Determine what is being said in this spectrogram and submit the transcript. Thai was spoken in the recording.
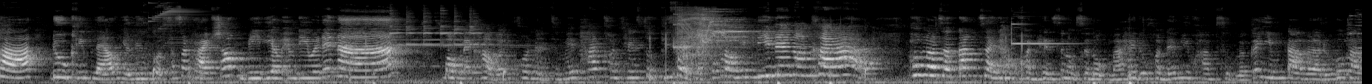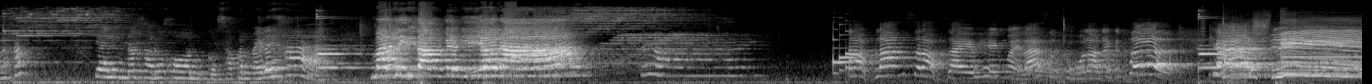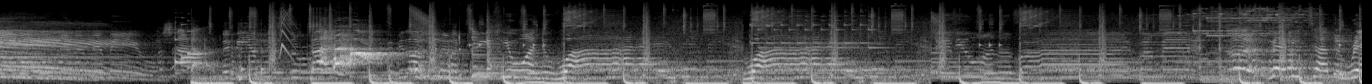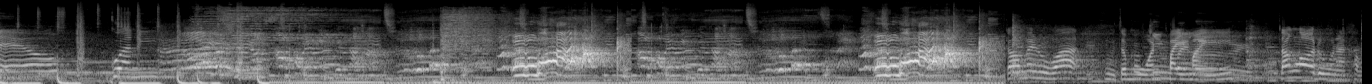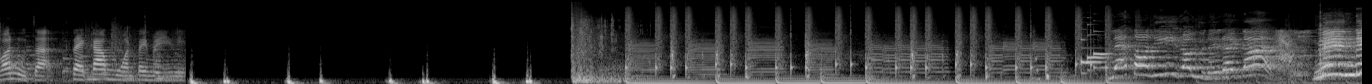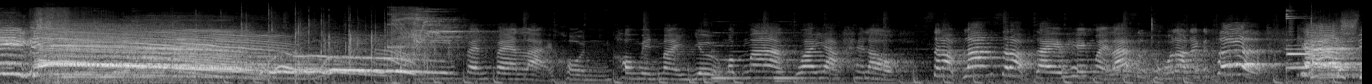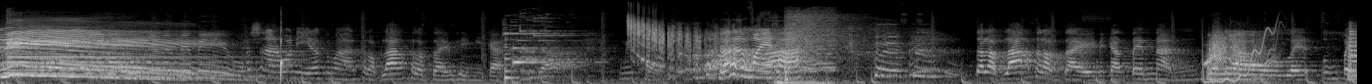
นะคะ ดูคลิปแล้วอย่าลืมกด subscribe ช่อง BDMMD ไว้ด้วยนะ บอกเลยค่ะว่าทุกคนน่ะจะไม่พลาดคอนเทนต์สุดพิเศษจากพวกเราอินดี้แน่นอนค่ะ พวกเราจะตั้งใจทำคอนเทนต์สนุกๆ มาให้ทุกคนได้มีความสุขแล้วก็ยิ้มตามเวลาดูพวกเรานะคะ อย่าลืมนะคะทุกคน กดซับกันไว้เลยค่ะ มาติดตามกันเยอะๆ นูจะม้วนไปไหมต้องรอดูนะคะว่าหนูจะใจกล้าม้วนไปไหมและตอนนี้เราอยู่ในรายการ มินดี้เกมีแฟนๆ หลายคนคอมเมนต์มาเยอะมากๆ ว่าอยากให้เราสลับร่างสลับใจเพลงใหม่ล่าสุดของพวกเรานั่นก็คือ Catch Me เพราะฉะนั้นวันนี้เราจะมาสลับร่างสลับใจเพลงนี้กัน ไม่ขอทำไมคะ สลับร่างสลับใจในการเต้นนั้นยาวเละตุ้มเป๊ะ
